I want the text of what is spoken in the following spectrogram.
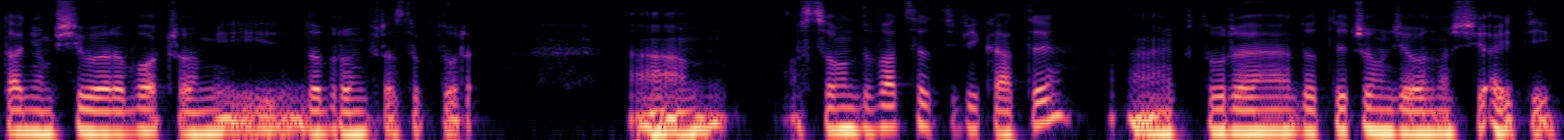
tanią siłę roboczą, i dobrą infrastrukturę są dwa certyfikaty, e, które dotyczą działalności IT.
